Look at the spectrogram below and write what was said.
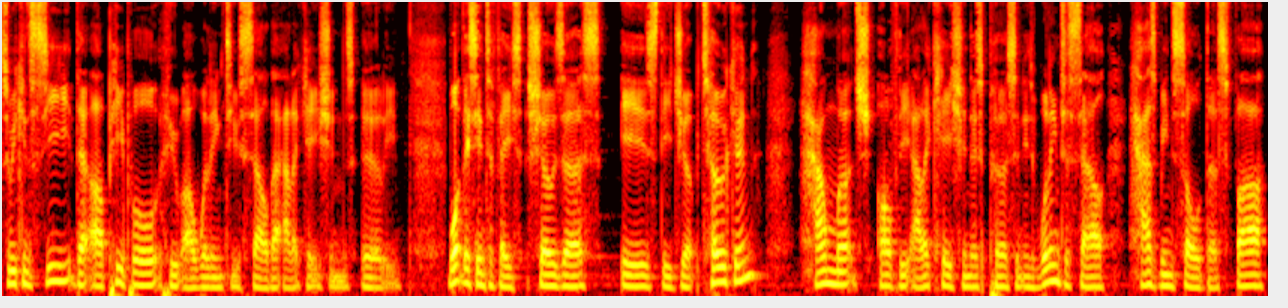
So we can see there are people who are willing to sell their allocations early. What this interface shows us is the JUP token, how much of the allocation this person is willing to sell has been sold thus far,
